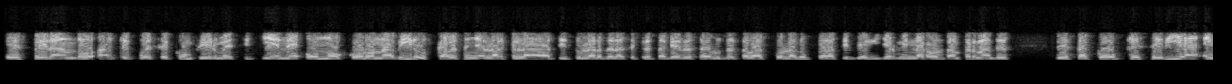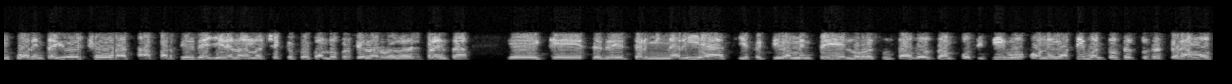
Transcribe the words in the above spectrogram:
esperando a que pues se confirme si tiene o no coronavirus. Cabe señalar que la titular de la Secretaría de Salud de Tabasco, la doctora Silvia Guillermina Roldán Fernández, destacó que sería en 48 horas a partir de ayer en la noche, que fue cuando ofreció la rueda de prensa, eh, que se determinaría si efectivamente los resultados dan positivo o negativo. Entonces, pues esperamos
